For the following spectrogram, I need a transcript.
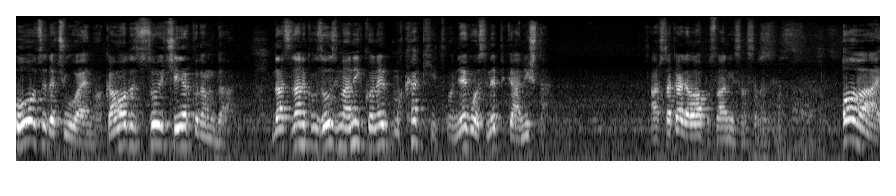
ovce da čuva jedno, kao da se svoju čerku da mu da. Da se da nekog zauzima, niko ne, ma kak je to, njegovo se ne pika ništa. A šta kaže Allah poslanik sam sam? Ovaj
